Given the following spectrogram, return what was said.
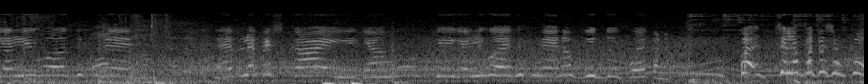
για λίγο έδειχνε... Έβλεπε Sky η γιαγιά μου και για λίγο έδειχνε ένα βίντεο που έκανα. Τσελαπατά αυτό!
